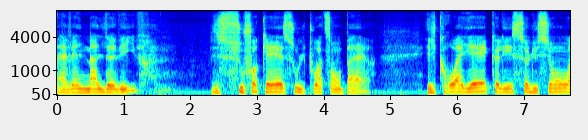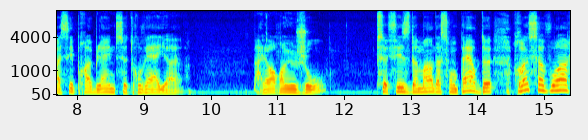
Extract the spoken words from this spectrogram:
avait le mal de vivre, il suffoquait sous le toit de son père. Il croyait que les solutions à ses problèmes se trouvaient ailleurs. Alors un jour, ce fils demande à son père de recevoir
